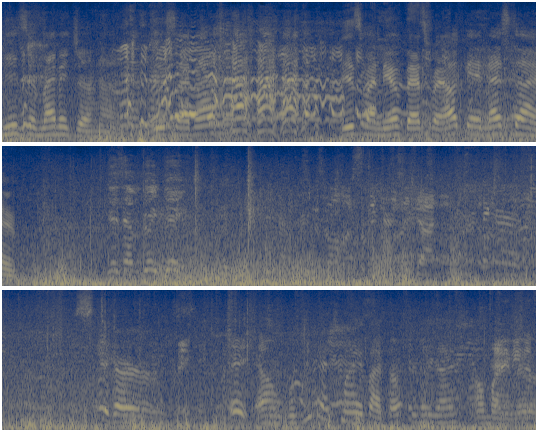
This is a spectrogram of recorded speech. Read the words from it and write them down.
He's the manager. Huh? He's, my, he's my new best friend. Okay, next time. you guys have a great day. Sticker. Hey, um, would you guys mind if I talk to you guys on my little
